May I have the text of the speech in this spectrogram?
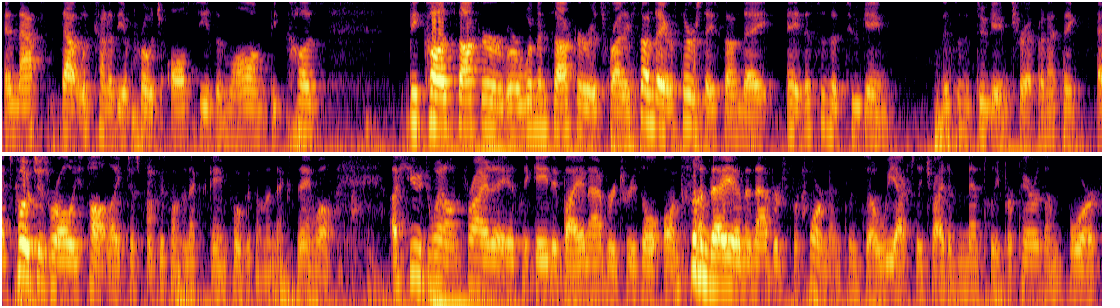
And that's that was kind of the approach all season long because because soccer or women's soccer is Friday Sunday or Thursday Sunday. Hey this is a two game this is a two game trip. And I think as coaches we're always taught like just focus on the next game focus on the next day well a huge win on Friday is negated by an average result on Sunday and an average performance. And so we actually try to mentally prepare them for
